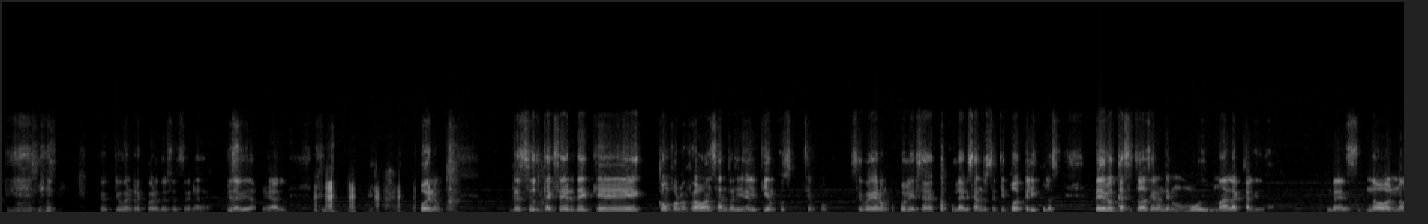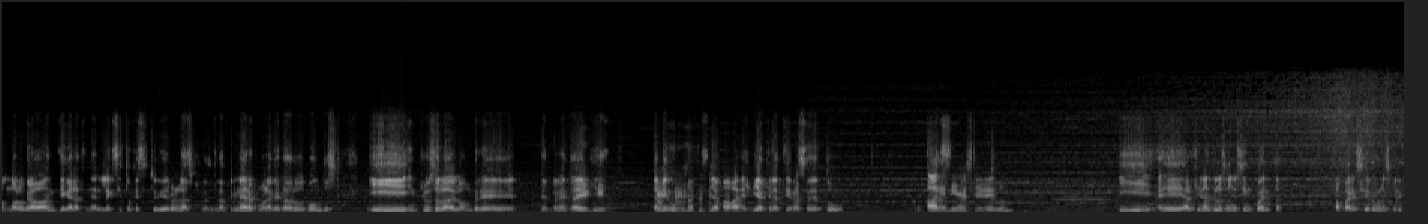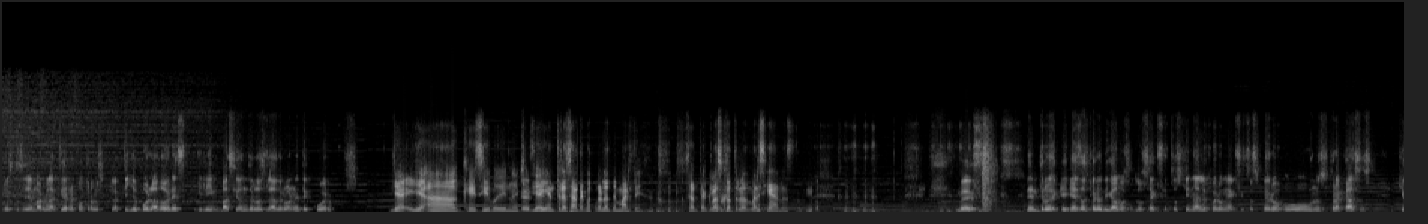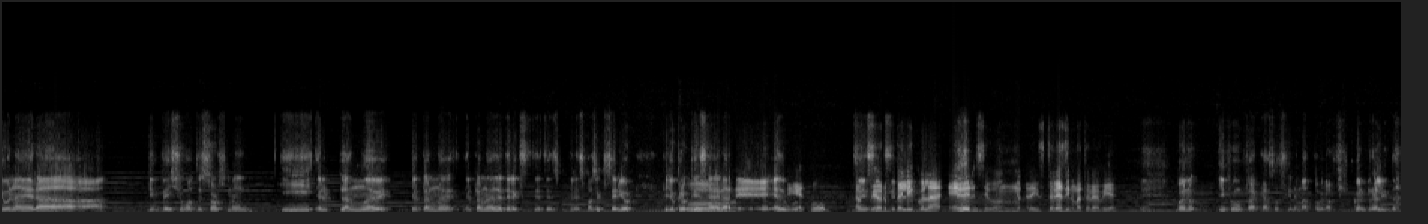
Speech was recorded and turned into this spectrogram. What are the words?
Qué, qué buen recuerdo esa escena de la vida real. Bueno, resulta ser de que conforme fue avanzando el, el tiempo, se, se fueron populariza- popularizando este tipo de películas, pero casi todas eran de muy mala calidad. ¿Ves? No, no, no lograban llegar a tener el éxito que sí tuvieron las, la primera, como La Guerra de los Mundos, e incluso la del hombre del planeta X. También hubo una que se llamaba El día que la Tierra se detuvo. Hasta que- y eh, al final de los años 50 aparecieron unas películas que se llamaron La Tierra contra los platillos voladores y la invasión de los ladrones de cuerpos. Ya, ya, ah, ok, sí, voy Nacho. Es Y ahí entra Santa contra los de Marte. Santa Claus contra los marcianos. ¿Ves? Dentro de que, que esos fueron, digamos, los éxitos finales fueron éxitos, pero hubo unos fracasos, que una era The Invasion of the Swordsman y el Plan 9. El Plan 9, el plan 9 desde, el, desde el espacio exterior, que yo creo que esa era Uh. de Ed Wood. Ed Wood, La Sí, sí, peor sí. película ever según la historia de cinematografía. Bueno, y fue un fracaso cinematográfico en realidad.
